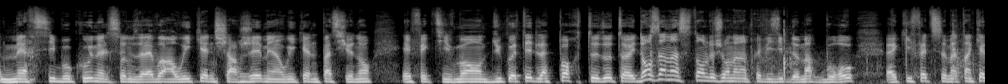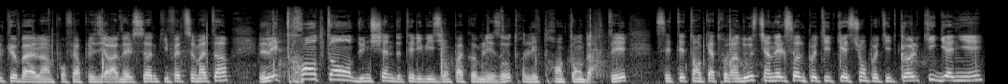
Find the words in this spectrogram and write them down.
Merci beaucoup Nelson. Vous allez avoir un week-end chargé, mais un week-end passionnant, effectivement, du côté de la porte d'Auteuil. Dans un instant, le journal imprévisible de Marc Bourreau, euh, qui fête ce matin quelques balles hein, pour faire plaisir à Nelson, qui fête ce matin les 30 ans d'une chaîne de télévision pas comme les autres, les 30 ans d'Arte. C'était en 92. Tiens Nelson, petite question, petite colle. Qui gagnait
